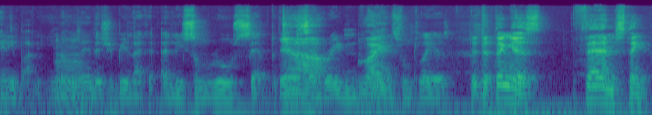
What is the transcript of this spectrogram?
anybody. You know what I'm saying? There should be like at least some rules set between Yeah, separating like- fans from players. The, the thing is, fans think,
